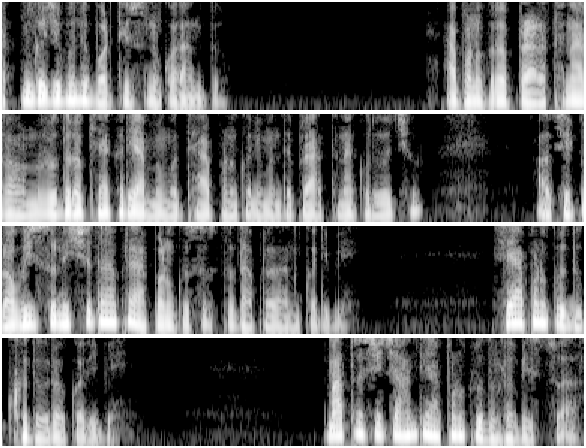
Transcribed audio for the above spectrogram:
ଆତ୍ମିକ ଜୀବନରେ ବର୍ଦ୍ଧିଷ୍ଣୁ କରାନ୍ତୁ ଆପଣଙ୍କର ପ୍ରାର୍ଥନାର ଅନୁରୋଧ ରକ୍ଷା କରି ଆମେ ମଧ୍ୟ ଆପଣଙ୍କ ନିମନ୍ତେ ପ୍ରାର୍ଥନା କରୁଅଛୁ। ଆଉ ସେ ପ୍ରଭୁ ଯୀଶୁ ନିଶ୍ଚିତ ଭାବରେ ଆପଣଙ୍କୁ ସୁସ୍ଥତା ପ୍ରଦାନ କରିବେ। ସେ ଆପଣଙ୍କର ଦୁଃଖ ଦୂର କରିବେ। ମାତ୍ର ସେ ଚାହାନ୍ତି ଆପଣଙ୍କର ଦୃଢ଼ ବିଶ୍ୱାସ।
